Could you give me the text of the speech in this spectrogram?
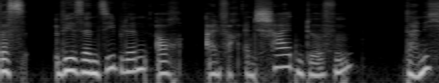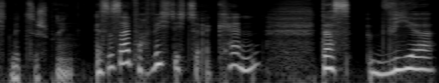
dass wir Sensiblen auch einfach entscheiden dürfen, da nicht mitzuspringen. Es ist einfach wichtig zu erkennen, dass wir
